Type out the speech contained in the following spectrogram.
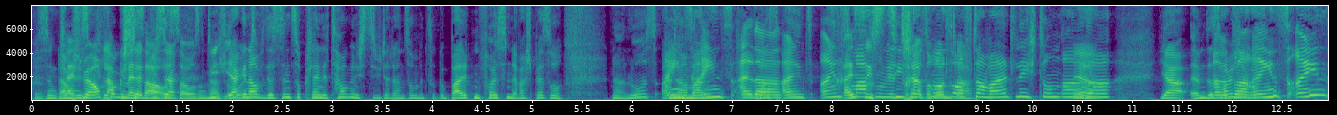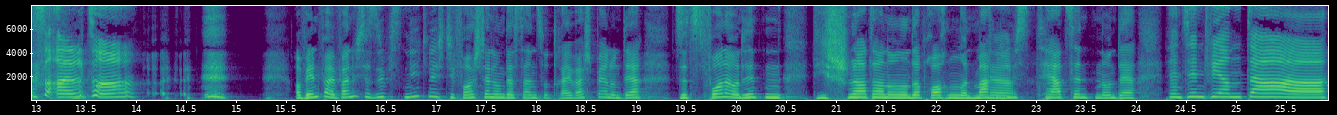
Das ist so ein Da kleines mir auch vorgestellt, dieser- wie, Ja, genau, das sind so kleine Taugenichtse, wie der dann so mit so geballten Fäusten der Waschbär so, na los, Alter, Eins, Mann, eins, Alter. lass eins, eins machen, wir treffen uns runter. auf der Waldlichtung, Alter. Ja, ähm, das habe ich Alter, eins, eins, Alter. Auf jeden Fall fand ich das übelst niedlich, die Vorstellung, dass dann so drei Waschbären und der sitzt vorne und hinten, die schnattern ununterbrochen und machen Ja. übelst Herz hinten und der, dann sind wir da,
